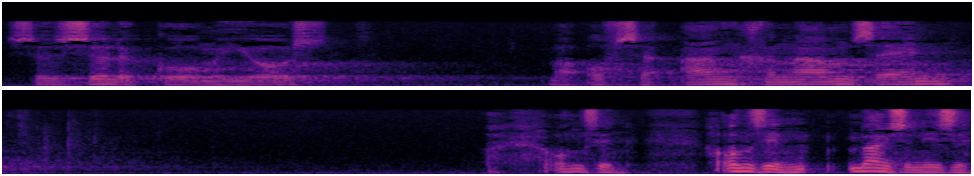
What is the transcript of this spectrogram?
Ze zullen komen, Joost. Maar of ze aangenaam zijn... Onzin, onzin, muizenissen.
